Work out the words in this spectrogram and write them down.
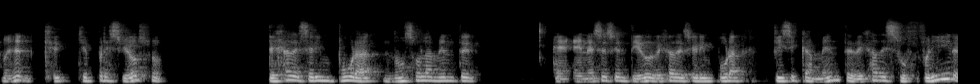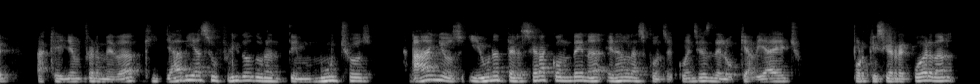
Amén, qué, qué precioso. Deja de ser impura no solamente en ese sentido, deja de ser impura físicamente, deja de sufrir aquella enfermedad que ya había sufrido durante muchos años y una tercera condena eran las consecuencias de lo que había hecho. Porque si recuerdan,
